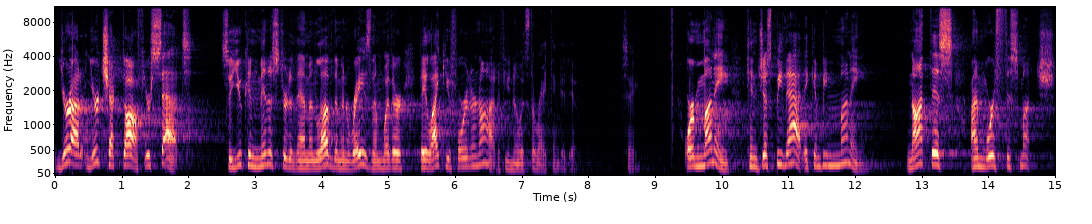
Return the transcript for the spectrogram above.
you're, out, you're checked off, you're set. So you can minister to them and love them and raise them whether they like you for it or not, if you know it's the right thing to do. See? Or money can just be that it can be money. Not this, I'm worth this much,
